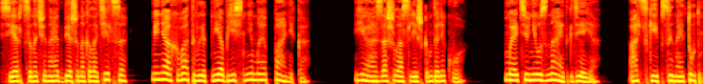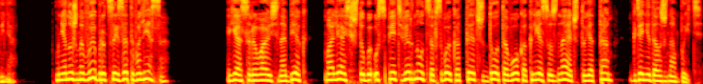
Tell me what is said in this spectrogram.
Сердце начинает бешено колотиться, меня охватывает необъяснимая паника. Я зашла слишком далеко. Мэтью не узнает, где я. Адские псы найдут меня. Мне нужно выбраться из этого леса. Я срываюсь на бег, молясь, чтобы успеть вернуться в свой коттедж до того, как лес узнает, что я там, где не должна быть.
